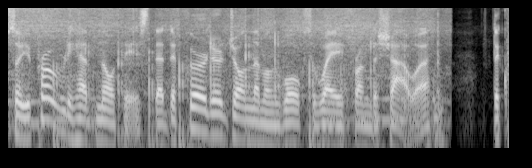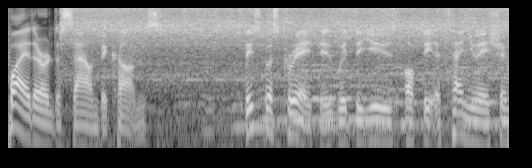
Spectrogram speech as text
So you probably have noticed that the further John Lemon walks away from the shower, the quieter the sound becomes. This was created with the use of the attenuation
